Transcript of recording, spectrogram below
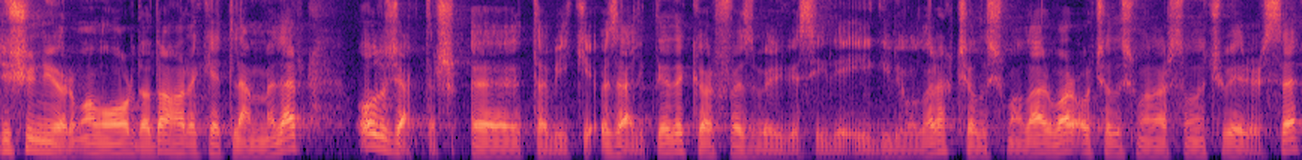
düşünüyorum. Ama orada da hareketlenmeler olacaktır e, tabii ki. Özellikle de Körfez bölgesiyle ilgili olarak çalışmalar var. O çalışmalar sonuç verirse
